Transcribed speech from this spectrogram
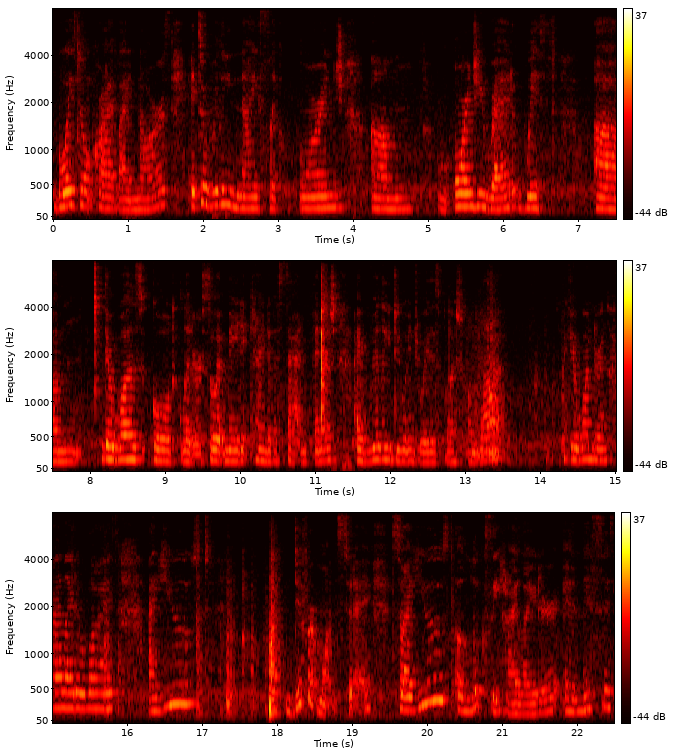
Boys Don't Cry by NARS. It's a really nice like orange, um, orangey red with um, there was gold glitter so it made it kind of a satin finish I really do enjoy this blush a lot if you're wondering highlighter wise I used different ones today. So I used a Looxi highlighter and this is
